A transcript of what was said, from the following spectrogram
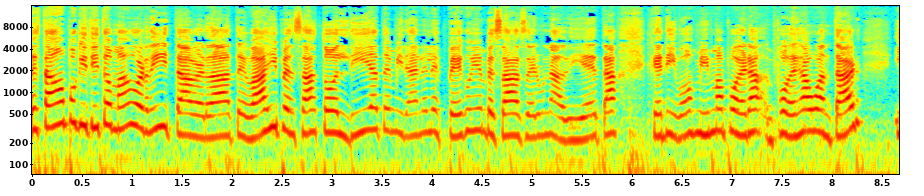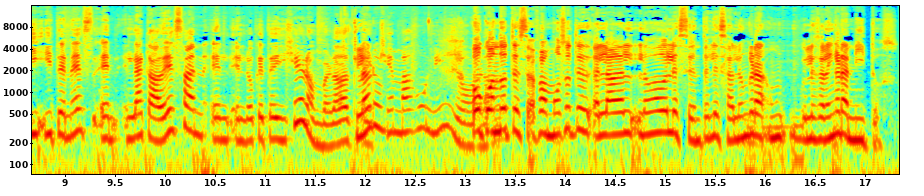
está un poquitito más gordita, ¿verdad? Te vas y pensás todo el día, te mirás en el espejo y empezás a hacer una dieta que ni vos misma podés aguantar y, y tenés en, la cabeza en, lo que te dijeron, ¿verdad? Claro. ¿Qué más un niño? O cuando te famoso te, los adolescentes les, sale un le salen granitos,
